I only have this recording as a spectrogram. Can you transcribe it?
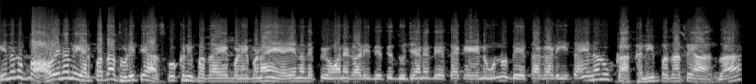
ਇਹਨਾਂ ਨੂੰ ਭਾਓ ਇਹਨਾਂ ਨੂੰ ਯਾਰ ਪਤਾ ਥੋੜੀ ਇਤਿਹਾਸ ਕੁੱਖ ਨਹੀਂ ਪਤਾ ਇਹ ਬਣੇ ਬਣਾਏ ਆ ਇਹਨਾਂ ਦੇ ਪਿਓਾਂ ਨੇ ਗਾੜੀ ਦਿੱਤੀ ਦੂਜਿਆਂ ਨੇ ਦਿੱਤਾ ਕਿਸੇ ਨੂੰ ਉਹਨੂੰ ਦਿੱਤਾ ਗਾੜੀ ਤਾਂ ਇਹਨਾਂ ਨੂੰ ਕੱਖ ਨਹੀਂ ਪਤਾ ਇਤਿਹਾਸ ਦਾ।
